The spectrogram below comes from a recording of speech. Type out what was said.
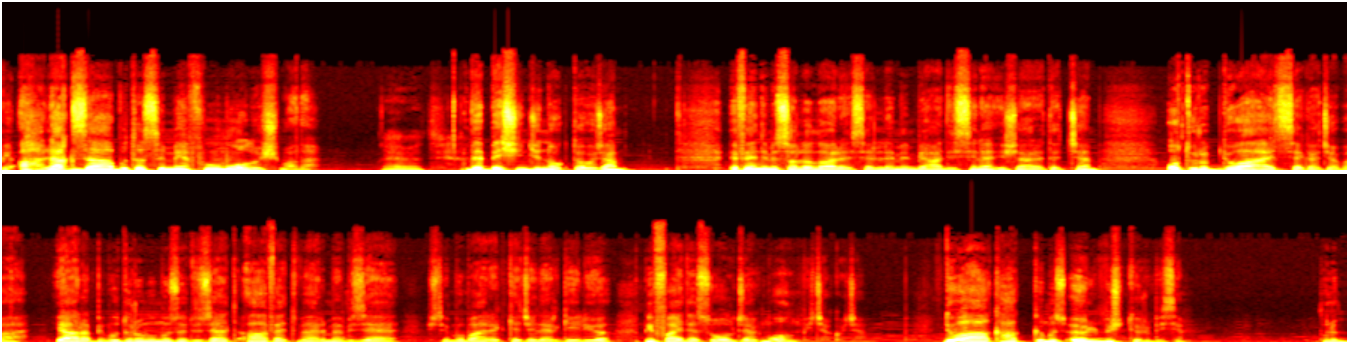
Bir ahlak zabıtası mefhumu oluşmalı. Evet. Ve beşinci nokta hocam, Efendimiz sallallahu aleyhi ve sellemin bir hadisine işaret edeceğim. Oturup dua etsek acaba, Ya Rabbi bu durumumuzu düzelt, afet verme bize, işte mübarek geceler geliyor. Bir faydası olacak mı? Olmayacak hocam. Dua hakkımız ölmüştür bizim. Bunu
